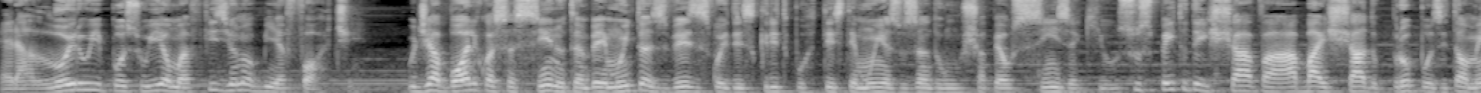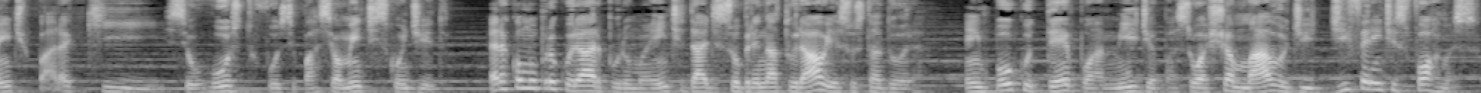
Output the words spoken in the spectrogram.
era loiro e possuía uma fisionomia forte. O diabólico assassino também muitas vezes foi descrito por testemunhas usando um chapéu cinza que o suspeito deixava abaixado propositalmente para que seu rosto fosse parcialmente escondido. Era como procurar por uma entidade sobrenatural e assustadora. Em pouco tempo, a mídia passou a chamá-lo de diferentes formas.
